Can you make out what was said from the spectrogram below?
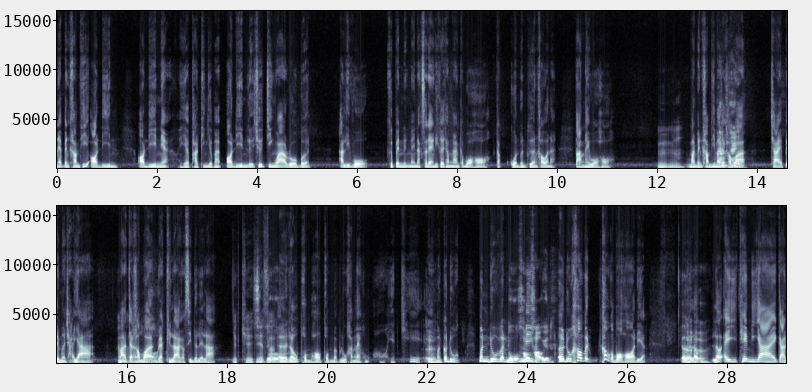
เนี่ยเป็นคำที่ออดีน ออดีนเนี่ยเฮียพาดพิงเยอะมาก ออดีน หรือชื่อจริงว่าโรเบิร์ตอาริโวคือเป็นหนึ่งในนักแสดงที่เคยทำงานกับวอฮอกับกวนเพื่อนๆเขาอะนะตั้งให้วอฮออืมมันเป็นคำที่มาจากคำว่าใช่เป็นเหมือนฉายา มาจากคำว่าแดรคิล่ากับซินเดอเรลล่า เย็ดเคเทเสียสดูเออแล้วผมพอผมแบบรู้ครั้งแรกผมอ๋อเย็ดเคเอเอออมันก็ดูมันดูมันดูเข้ามีเขาอยู่นะเออดูเข้าเป็นเข้ากับวอฮอดีอะเออแล้วเออเออแล้วไอ้เทพนิยายการ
